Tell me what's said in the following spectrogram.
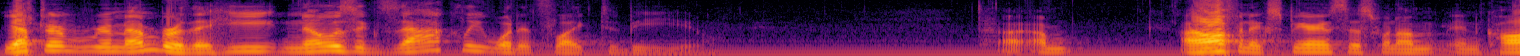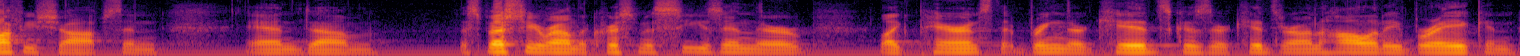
You have to remember that he knows exactly what it's like to be you. I, I often experience this when I'm in coffee shops, and, and um, especially around the Christmas season, there like parents that bring their kids because their kids are on holiday break and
